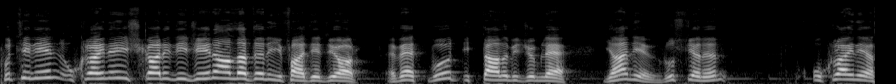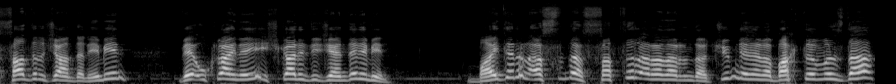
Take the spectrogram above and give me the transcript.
Putin'in Ukrayna'yı işgal edeceğini anladığını ifade ediyor. Evet bu iddialı bir cümle. Yani Rusya'nın Ukrayna'ya saldıracağından emin ve Ukrayna'yı işgal edeceğinden emin. Biden'ın aslında satır aralarında cümlelerine baktığımızda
